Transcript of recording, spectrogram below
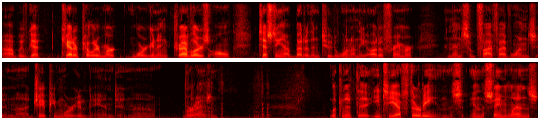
Uh, we've got Caterpillar, Merck, Morgan, and Travelers all testing out better than 2 to 1 on the auto framer, and then some 551s in uh, JP Morgan and in uh, Verizon. Looking at the ETF 30 in the, in the same lens,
